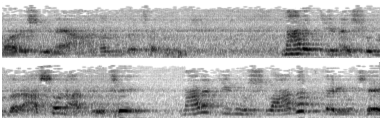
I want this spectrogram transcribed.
મહર્ષિને આનંદ થયો છે. નારદજીને સુંદર આસન આપ્યું છે. નારદજીનું સ્વાગત કર્યું છે.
